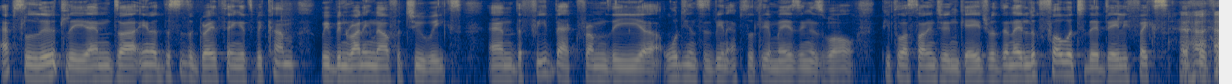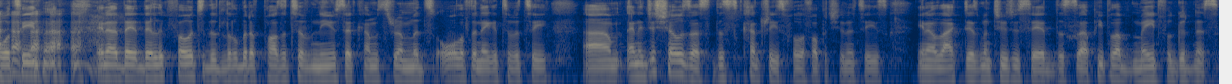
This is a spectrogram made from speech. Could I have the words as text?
Absolutely, and uh, you know this is a great thing. It's become we've been running now for two weeks, and the feedback from the uh, audience has been absolutely amazing as well. People are starting to engage with, and they look forward to their daily fix at 414. you know, they, they look forward to the little bit of positive news that comes through amidst all of the negativity, um, and it just shows us this country is full of opportunities. You know, like Desmond Tutu said, this uh, people are made for goodness,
